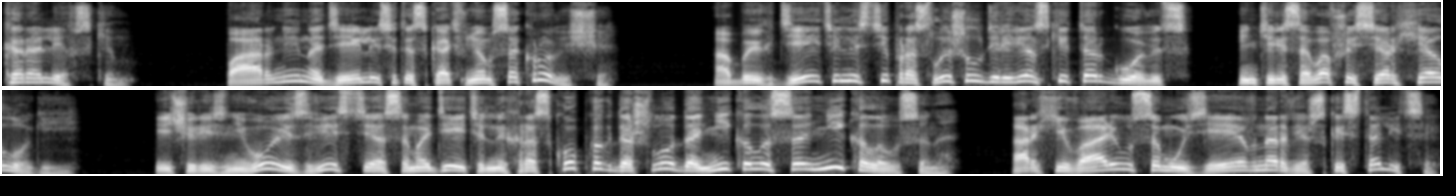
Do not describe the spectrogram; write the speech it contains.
Королевским. Парни надеялись отыскать в нем сокровища. Об их деятельности прослышал деревенский торговец, интересовавшийся археологией. И через него известие о самодеятельных раскопках дошло до Николаса Николаусона, архивариуса музея в норвежской столице.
